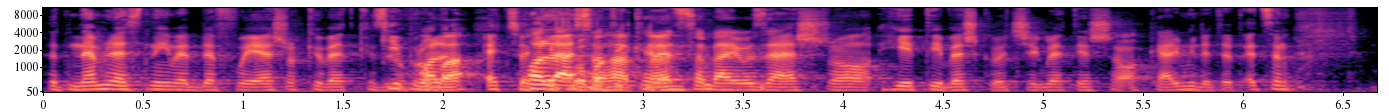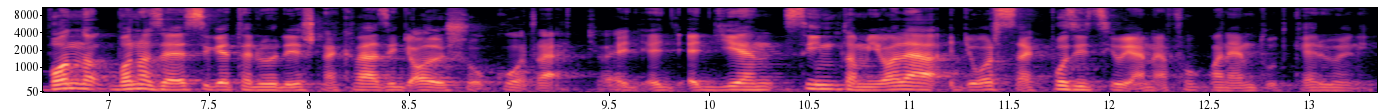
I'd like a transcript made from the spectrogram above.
tehát nem lesz német befolyás a következő hal- halászati keretszabályozásra, 7 éves költségvetésre, akár mindet. Tehát egyszerűen van, van az elszigetelődésnek kvázi egy alsó korlátja, egy, egy, egy ilyen szint, ami alá egy ország pozíciójánál fogva nem tud kerülni.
